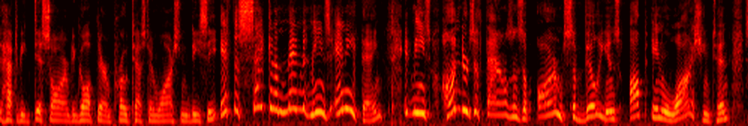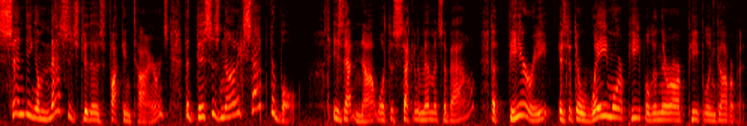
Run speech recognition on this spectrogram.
Have to be disarmed to go up there and protest in Washington, D.C. If the Second Amendment means anything, it means hundreds of thousands of armed civilians up in Washington sending a message to those fucking tyrants that this is not acceptable. Is that not what the Second Amendment's about? The theory is that there are way more people than there are people in government.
